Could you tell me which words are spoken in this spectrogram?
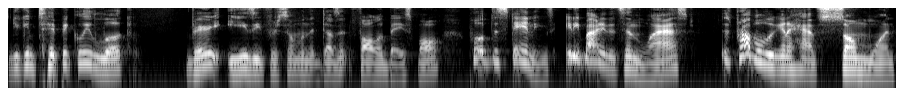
you can typically look very easy for someone that doesn't follow baseball. Pull up the standings. Anybody that's in last is probably going to have someone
